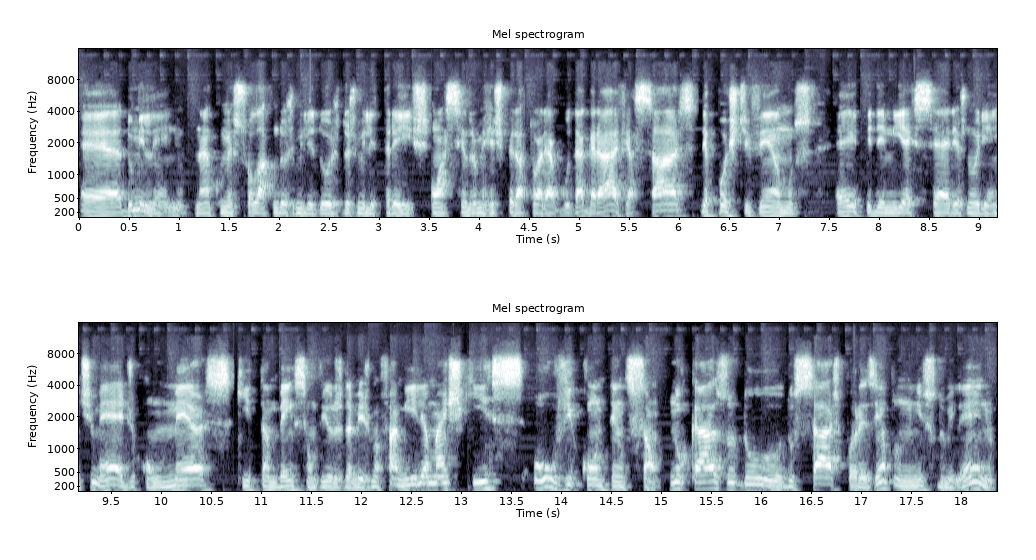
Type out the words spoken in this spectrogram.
é, do milênio. Né? Começou lá com 2002, 2003, com a síndrome respiratória aguda grave, a SARS. Depois tivemos é, epidemias sérias no Oriente Médio, com o MERS, que também são vírus da mesma família, mas que houve contenção. No caso do, do SARS, por exemplo, no início do milênio,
